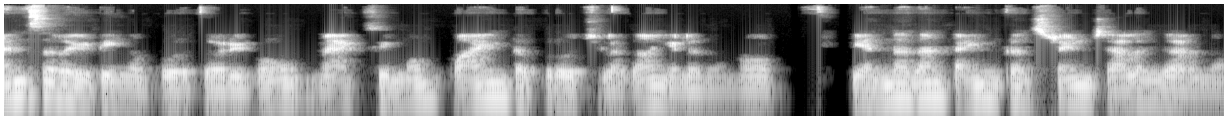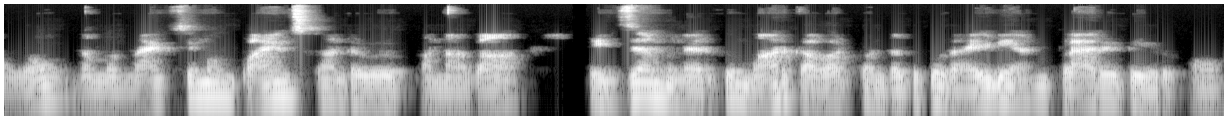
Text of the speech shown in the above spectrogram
ஆன்சர் ரைட்டிங்கை பொறுத்த வரைக்கும் மேக்ஸிமம் பாயிண்ட் அப்ரோச்சில் தான் எழுதணும். என்ன தான் டைம் கன்ஸ்டைன் சேலஞ்சாக இருந்தாலும் நம்ம மேக்ஸிமம் பாயிண்ட்ஸ் கான்ட்ரிபியூட் பண்ணால் தான் எக்ஸாமினருக்கு மார்க் அவார்ட் பண்ணுறதுக்கு ஒரு ஐடியா அண்ட் கிளாரிட்டி இருக்கும்.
